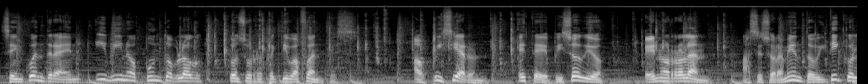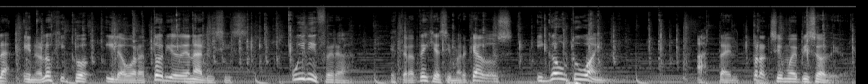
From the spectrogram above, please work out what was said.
se encuentra en ivino.blog con sus respectivas fuentes. Auspiciaron este episodio Eno Roland asesoramiento vitícola, enológico y laboratorio de análisis. Winifera, estrategias y mercados y Go to Wine. Hasta el próximo episodio.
